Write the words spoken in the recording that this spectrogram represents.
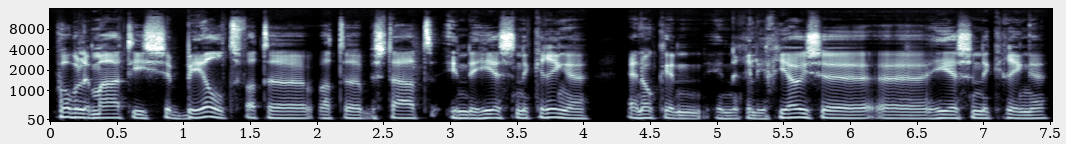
problematisch beeld wat er, wat er bestaat in de heersende kringen en ook in, in religieuze heersende kringen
